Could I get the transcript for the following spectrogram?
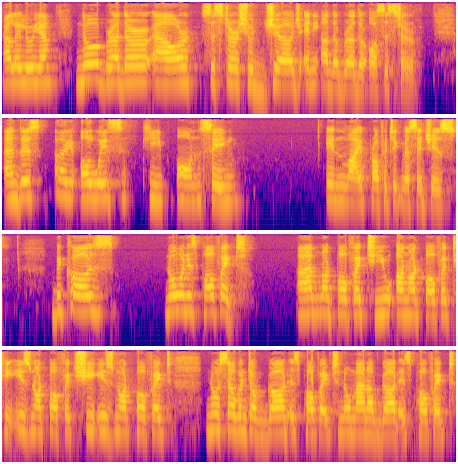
Hallelujah. No brother or sister should judge any other brother or sister. And this I always keep on saying in my prophetic messages because no one is perfect. I am not perfect. You are not perfect. He is not perfect. She is not perfect. No servant of God is perfect. No man of God is perfect.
